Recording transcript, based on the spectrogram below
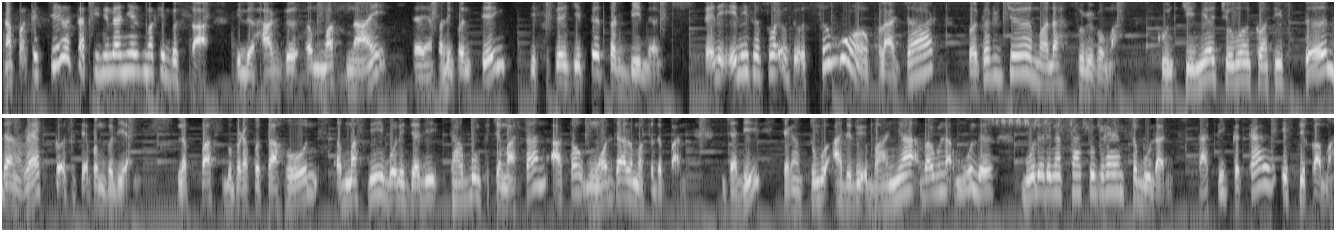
Nampak kecil tapi nilainya semakin besar bila harga emas naik dan yang paling penting disiplin kita terbina. Teknik ini sesuai untuk semua pelajar, pekerja, malah suri rumah. Kuncinya cuma konsisten dan rekod setiap pembelian. Lepas beberapa tahun, emas ni boleh jadi tabung kecemasan atau modal masa depan. Jadi, jangan tunggu ada duit banyak baru nak mula. Mula dengan 1 gram sebulan. Tapi kekal istiqamah.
